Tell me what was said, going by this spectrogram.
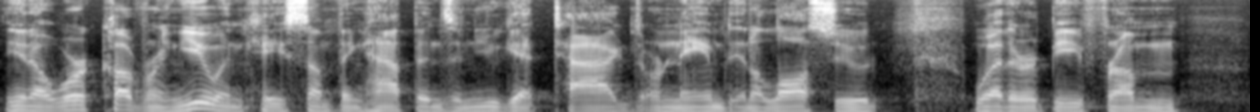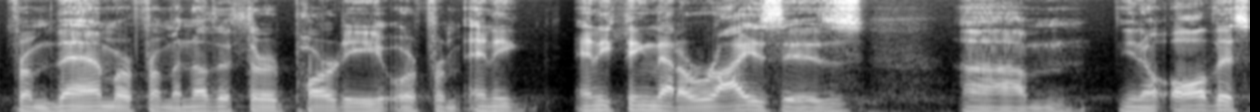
you know, we're covering you in case something happens and you get tagged or named in a lawsuit, whether it be from from them or from another third party or from any anything that arises. Um, you know, all this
